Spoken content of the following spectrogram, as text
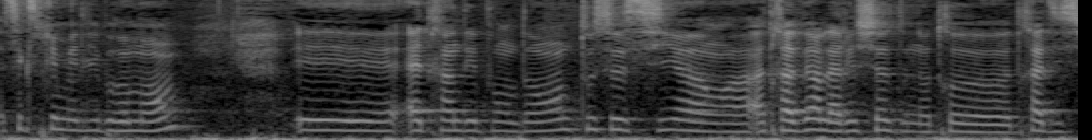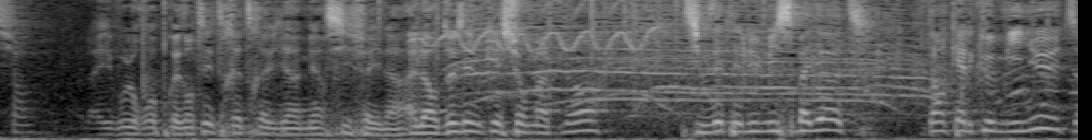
s'exprimer librement et être indépendante, tout ceci à, travers la richesse de notre tradition. Et vous le représentez très très bien, merci Faïla. Alors deuxième question maintenant, si vous êtes élu Miss Mayotte, dans quelques minutes,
